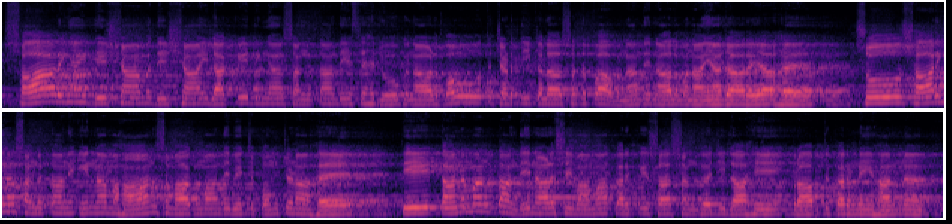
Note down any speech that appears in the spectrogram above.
ਸਾਰੀਆਂ ਹੀ ਦੇਸ਼ਾਂ ਵਿਦੇਸ਼ਾਂ, ਇਲਾਕੇ ਦੀਆਂ ਸੰਗਤਾਂ ਦੇ ਸਹਿਯੋਗ ਨਾਲ ਬਹੁਤ ਚੜ੍ਹਦੀ ਕਲਾ ਸਦਭਾਵਨਾ ਦੇ ਨਾਲ ਮਨਾਇਆ ਜਾ ਰਿਹਾ ਹੈ। ਸੋ ਸਾਰੀਆਂ ਸੰਗਤਾਂ ਨੇ ਇਹਨਾਂ ਮਹਾਨ ਸਮਾਗਮਾਂ ਦੇ ਵਿੱਚ ਪਹੁੰਚਣਾ ਹੈ ਤੇ ਤਨ ਮਨ ਧਨ ਦੇ ਨਾਲ ਸੇਵਾਵਾਂ ਕਰਕੇ ਸਾਧ ਸੰਗਤ ਜੀ ਲਾਹੇ ਪ੍ਰਾਪਤ ਕਰਨੇ ਹਨ।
